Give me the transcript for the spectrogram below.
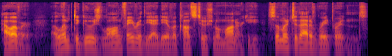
However, Olympe de Gouges long favored the idea of a constitutional monarchy, similar to that of Great Britain's.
